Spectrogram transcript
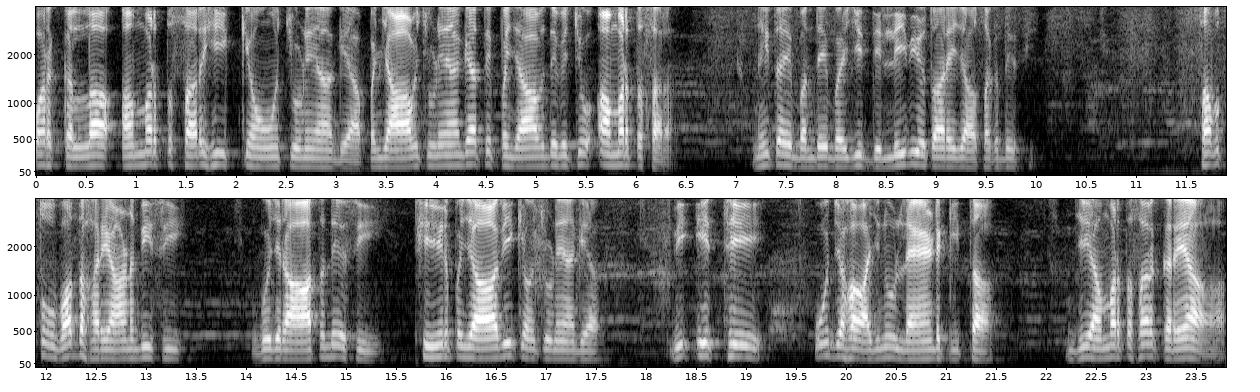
ਪਰ ਕੱਲਾ ਅੰਮ੍ਰਿਤਸਰ ਹੀ ਕਿਉਂ ਚੁਣਿਆ ਗਿਆ? ਪੰਜਾਬ ਚੁਣਿਆ ਗਿਆ ਤੇ ਪੰਜਾਬ ਦੇ ਵਿੱਚ ਉਹ ਅੰਮ੍ਰਿਤਸਰ। ਨਹੀਂ ਤਾਂ ਇਹ ਬੰਦੇ ਬਾਈ ਜੀ ਦਿੱਲੀ ਵੀ ਉਤਾਰੇ ਜਾ ਸਕਦੇ ਸੀ। ਸਭ ਤੋਂ ਵੱਧ ਹਰਿਆਣਵੀ ਸੀ, ਗੁਜਰਾਤ ਦੇ ਸੀ, ਫਿਰ ਪੰਜਾਬ ਹੀ ਕਿਉਂ ਚੁਣਿਆ ਗਿਆ? ਵੀ ਇੱਥੇ ਉਹ ਜਹਾਜ਼ ਨੂੰ ਲੈਂਡ ਕੀਤਾ। ਜੇ ਅੰਮ੍ਰਿਤਸਰ ਕਰਿਆ,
